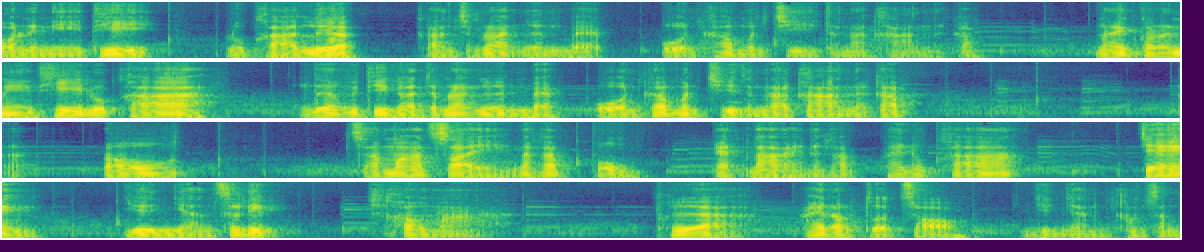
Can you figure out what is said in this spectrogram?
กรณีที่ลูกค้าเลือกการชำระเงินแบบโอนเข้าบัญชีธนาคารนะครับ ในกรณีที่ลูกค้า เลือกวิธีการชำระเงินแบบโอนเข้าบัญชีธนาคารนะครับ เราสามารถใส่นะครับปุ่มแอดไลน์นะครับ ให้ลูกค้าแจ้งยืนยันสลิปเข้ามา เพื่อให้เราตรวจสอบยืนยันคำสั่ง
